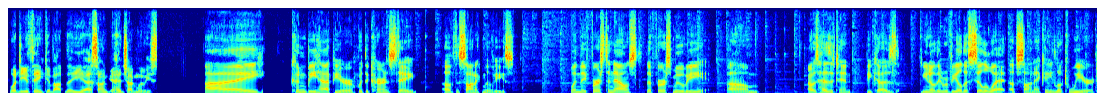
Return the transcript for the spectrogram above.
What do you think about the uh, Sonic the Hedgehog movies? I couldn't be happier with the current state of the Sonic movies. When they first announced the first movie, um, I was hesitant because, you know, they revealed a silhouette of Sonic and he looked weird.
